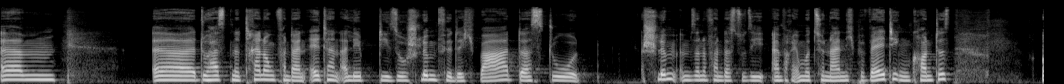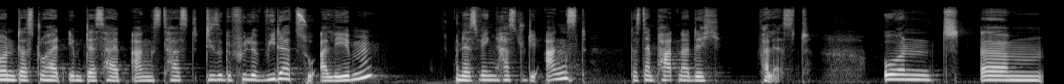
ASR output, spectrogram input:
ähm, äh, du hast eine Trennung von deinen Eltern erlebt, die so schlimm für dich war, dass du schlimm im Sinne von, dass du sie einfach emotional nicht bewältigen konntest und dass du halt eben deshalb Angst hast, diese Gefühle wieder zu erleben. Und deswegen hast du die Angst, dass dein Partner dich verlässt. Und ähm,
